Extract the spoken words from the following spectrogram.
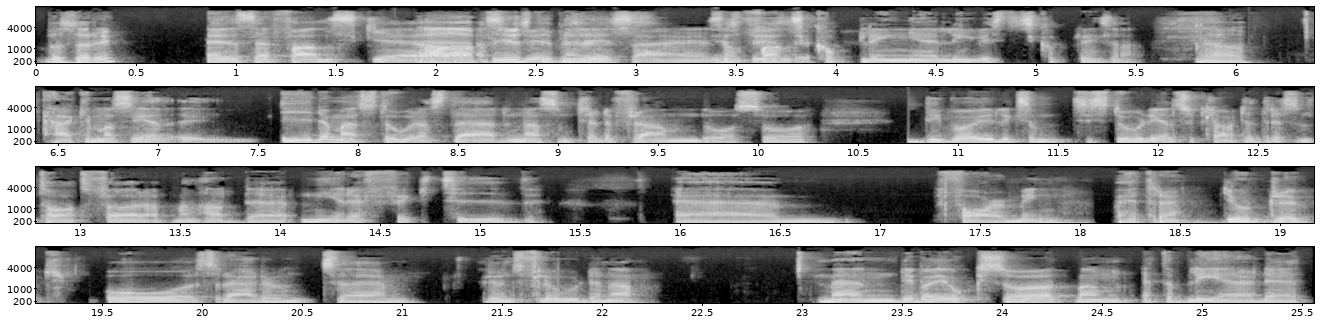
Vad sa du? Eller så här falsk, eh, Ja, alltså, just det, när det är precis. så här, Just just falsk det. koppling, eh, lingvistisk koppling. Så. Ja. Här kan man se att eh, i de här stora städerna som trädde fram då så det var ju liksom till stor del såklart ett resultat för att man hade mer effektiv ehm, farming, vad heter det? jordbruk och sådär runt, ehm, runt floderna. Men det var ju också att man etablerade ett,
